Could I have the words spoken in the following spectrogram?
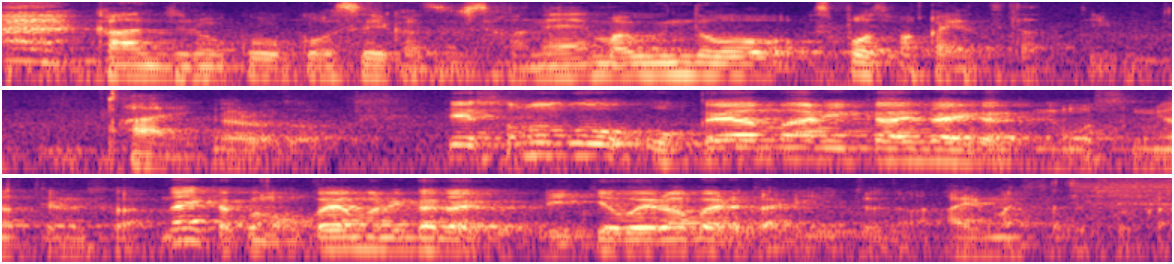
感じの高校生活でしたかね、まあ、運動スポーツばっかりやってたっていう。はい。なるほどでその後岡山理科大学にお住みになってるんですが何かこの岡山理科大学理系を選ばれた理由というのはありましたでしょうか？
